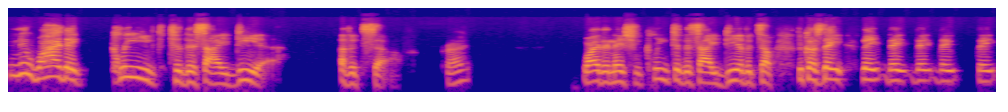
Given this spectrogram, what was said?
He knew why they cleaved to this idea of itself, right? Why the nation cling to this idea of itself because they they they they they they,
